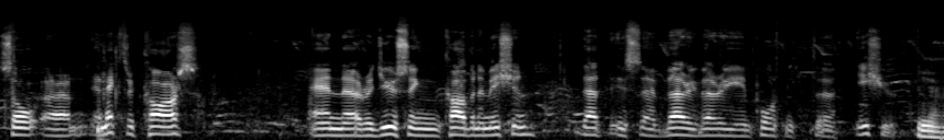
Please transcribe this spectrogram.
So, um, electric cars and uh, reducing carbon emission, that is a very, very important uh, issue. Yeah.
